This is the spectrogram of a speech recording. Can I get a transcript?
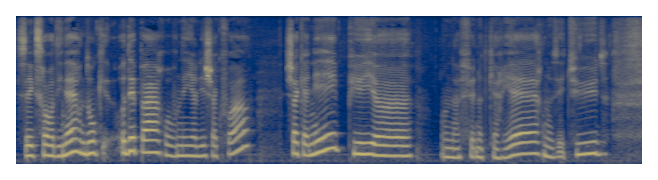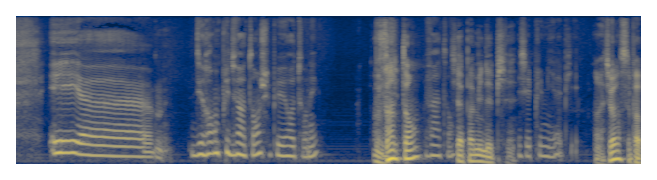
c'est extraordinaire. Donc, au départ, on est allé chaque fois, chaque année. Puis, on a fait notre carrière, nos études. Et durant plus de 20 ans, je suis plus retournée. 20 ans 20 ans. Tu n'y as pas mis les pieds. J'ai plus mis les pieds. Ouais, tu vois, c'est pas,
